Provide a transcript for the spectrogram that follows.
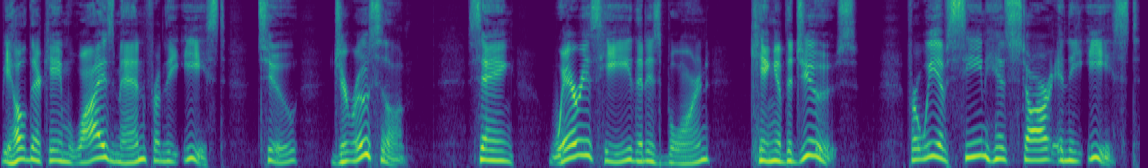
behold, there came wise men from the east to Jerusalem, saying, Where is he that is born King of the Jews? For we have seen his star in the east,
